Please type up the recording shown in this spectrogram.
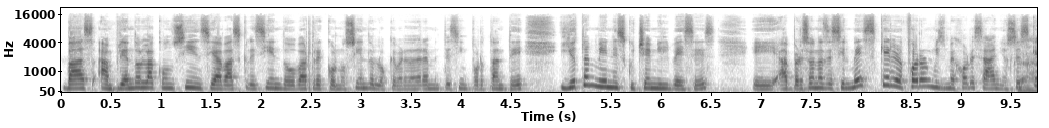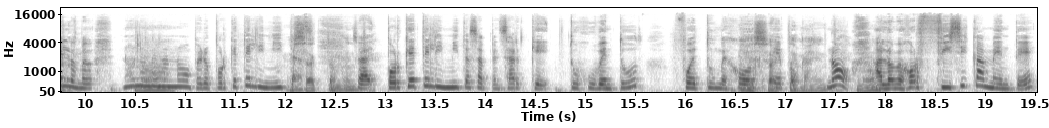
vas ampliando la conciencia, vas creciendo, vas reconociendo lo que verdaderamente es importante. Y yo también escuché mil veces eh, a personas decirme, es que fueron mis mejores años, es que los me-". no, no, no, no, no, pero ¿por qué te limitas? Exactamente. O sea, ¿por qué te limitas a pensar que tu juventud fue tu mejor época? ¿no? a lo mejor físicamente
